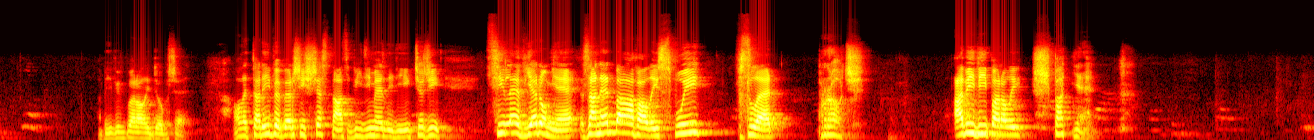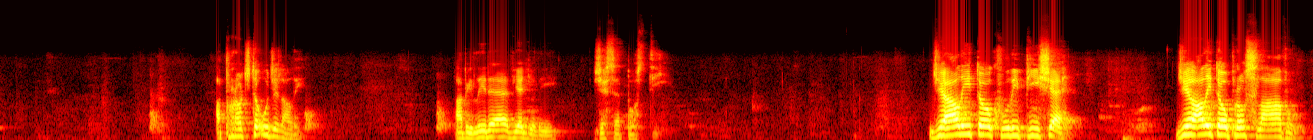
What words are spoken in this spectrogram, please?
aby vypadali dobře. Ale tady ve verši 16 vidíme lidi, kteří cíle vědomě zanedbávali svůj vzhled. Proč? Aby vypadali špatně. A proč to udělali? Aby lidé věděli, že se postí. Dělali to kvůli píše, Dělali to pro slávu.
